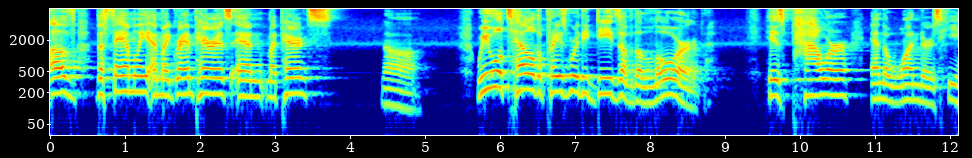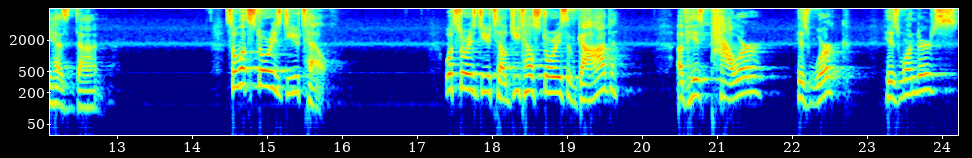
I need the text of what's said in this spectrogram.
of the family and my grandparents and my parents. No. We will tell the praiseworthy deeds of the Lord, his power and the wonders he has done. So, what stories do you tell? What stories do you tell? Do you tell stories of God, of his power, his work, his wonders?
